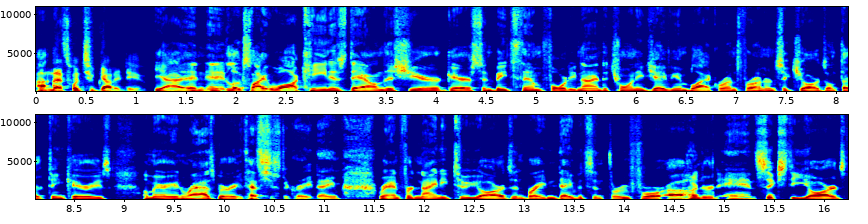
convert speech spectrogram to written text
And that's what you've got to do. Yeah, and, and it looks like Joaquin is down this year. Garrison beats them 49 to 20. Javian Black runs for 106 yards on 13 carries. Omarion Raspberry, that's just a great name, ran for 92 yards, and Braden Davidson threw for 160 yards.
